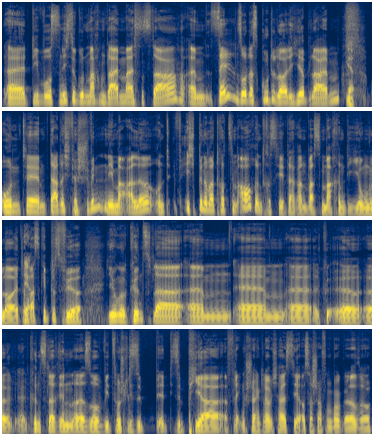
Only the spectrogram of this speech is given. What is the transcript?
Äh, die, wo es nicht so gut machen, bleiben meistens da. Ähm, selten so, dass gute Leute hier bleiben. Ja. Und ähm, dadurch verschwinden immer alle. Und ich bin aber trotzdem auch interessiert daran, was machen die jungen Leute? Ja. Was gibt es für junge Künstler, ähm, ähm, äh, äh, äh, Künstlerinnen oder so, wie zum Beispiel diese, diese Pia Fleckenstein, glaube ich, heißt die aus Aschaffenburg oder so,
